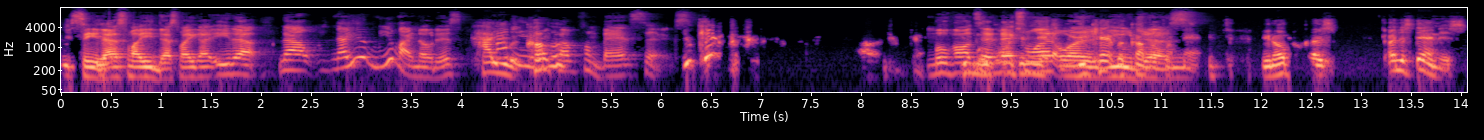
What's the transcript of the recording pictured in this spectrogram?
See, Yeah. that's why you that's why you gotta eat out. Now now you you might know this. how How you do you recover? recover from bad sex? You can't Move on to move the next the one, next or you can't you recover just from that. You know, because understand this.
